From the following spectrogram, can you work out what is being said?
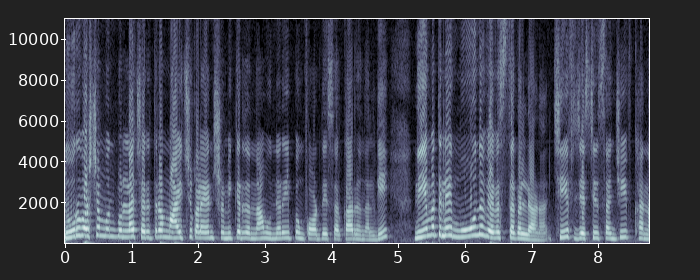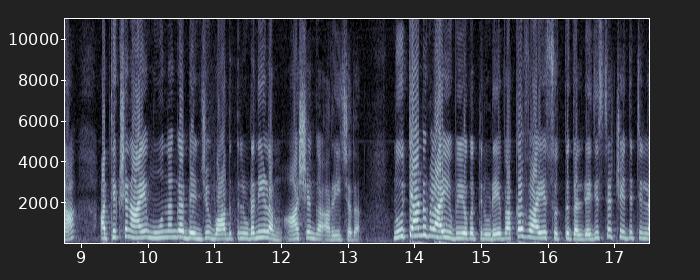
നൂറു വർഷം മുൻപുള്ള ചരിത്രം മായ്ച്ചു കളയാൻ ശ്രമിക്കരുതെന്ന മുന്നറിയിപ്പും കോടതി സർക്കാരിന് നൽകി. നിയമത്തിലെ മൂന്ന് വ്യവസ്ഥകളിലാണ് ചീഫ് ജസ്റ്റിസ് സഞ്ജീവ് ഖന്ന അധ്യക്ഷനായ മൂന്നംഗ ബെഞ്ച് വാദത്തിലുടനീളം ആശങ്ക അറിയിച്ചത്. നൂറ്റാണ്ടുകളായി ഉപയോഗത്തിലൂടെ വഖഫായ സ്വത്തുകൾ രജിസ്റ്റർ ചെയ്തിട്ടില്ല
